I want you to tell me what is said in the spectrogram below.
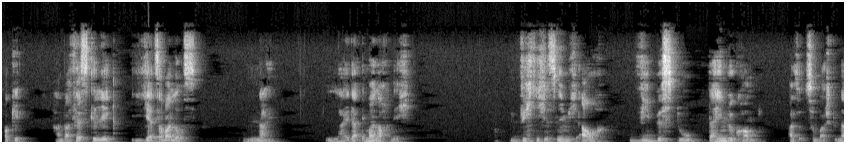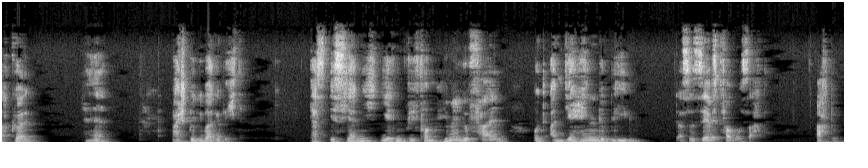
Okay, haben wir festgelegt, jetzt aber los. Nein, leider immer noch nicht. Wichtig ist nämlich auch, wie bist du dahin gekommen? Also zum Beispiel nach Köln. Hä? Beispiel Übergewicht. Das ist ja nicht irgendwie vom Himmel gefallen und an dir hängen geblieben. Das ist selbst verursacht. Achtung,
